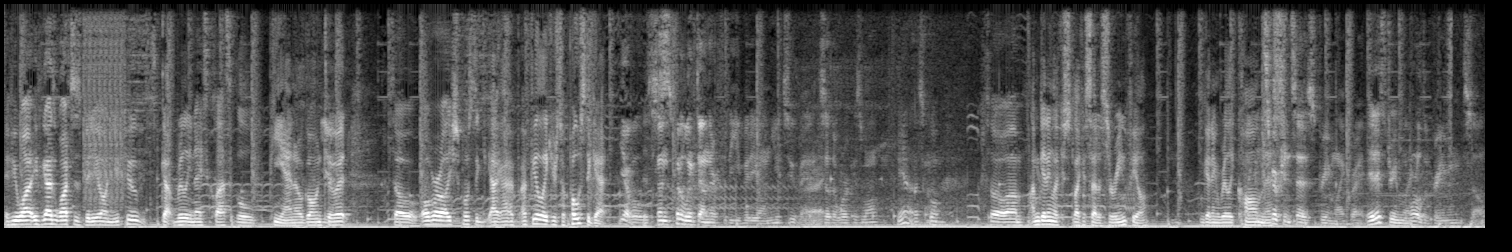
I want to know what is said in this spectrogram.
If you watch, if you guys watch this video on YouTube, it's got really nice classical piano going to it. So overall, you're supposed to. I, I, I feel like you're supposed to get. Yeah, well, It's- send, put a link down there for the video on YouTube and his other work as well. Yeah, that's cool. So um, I'm getting like like I said, a serene feel. I'm getting really The description says dreamlike, right? It is dreamlike. World of dreaming itself.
